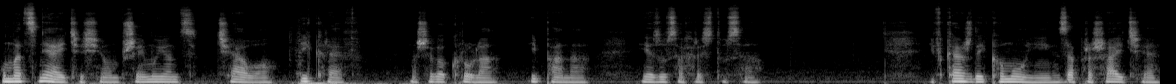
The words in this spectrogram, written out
Umacniajcie się, przyjmując ciało i krew naszego Króla i Pana Jezusa Chrystusa. I w każdej komunii zapraszajcie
